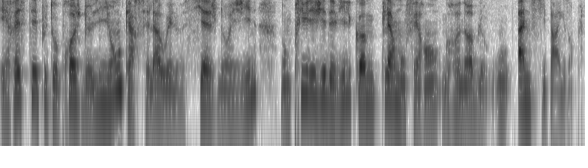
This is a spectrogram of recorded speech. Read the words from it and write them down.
et restez plutôt proche de Lyon car c'est là où est le siège d'origine, donc privilégiez des villes comme Clermont-Ferrand, Grenoble ou Annecy par exemple.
